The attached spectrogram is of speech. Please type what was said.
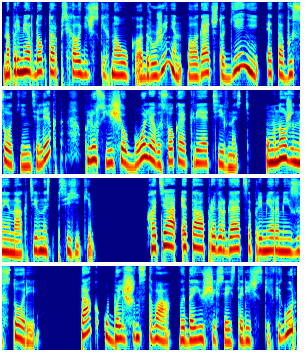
Например, доктор психологических наук Дружинин полагает, что гений — это высокий интеллект плюс еще более высокая креативность, умноженные на активность психики. Хотя это опровергается примерами из истории. Так у большинства выдающихся исторических фигур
